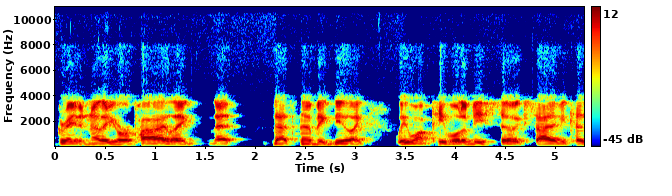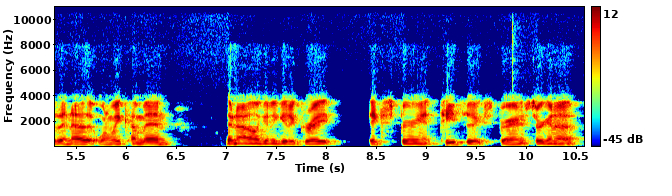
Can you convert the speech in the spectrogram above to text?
great, another Your Pie." Like that that's no big deal. Like we want people to be so excited because they know that when we come in, they're not only going to get a great experience, pizza experience, they're going to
